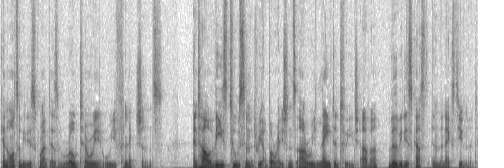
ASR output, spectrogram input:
can also be described as rotary reflections. And how these two symmetry operations are related to each other will be discussed in the next unit.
